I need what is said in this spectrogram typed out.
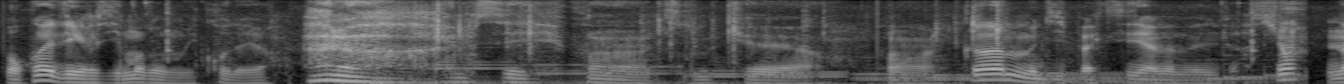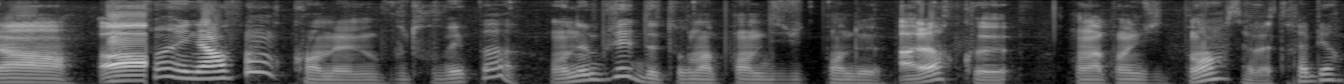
Pourquoi il y a des grésillements dans mon micro d'ailleurs? Alors, mc.tinker.com me dit pas que c'est la même version. Non. Oh, c'est énervant quand même, vous trouvez pas On est obligé de tourner un point 18.2. Alors que, en un point 18.1, ça va très bien.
